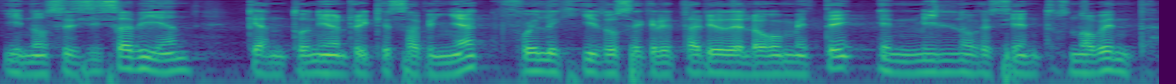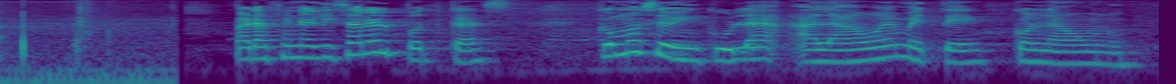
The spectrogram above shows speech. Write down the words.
y no sé si sabían que Antonio Enrique Savignac fue elegido secretario de la OMT en 1990. Para finalizar el podcast, ¿cómo se vincula a la OMT con la ONU?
